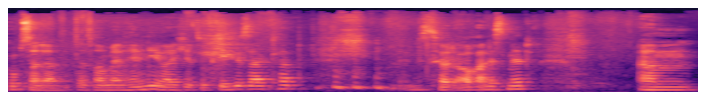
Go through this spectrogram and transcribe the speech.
ups, das war mein Handy, weil ich jetzt okay gesagt habe. das hört auch alles mit. Ähm,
